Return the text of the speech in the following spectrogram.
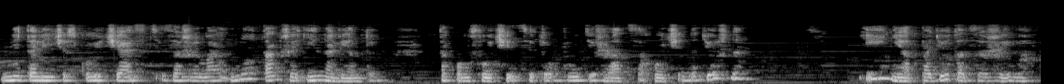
металлическую часть зажима, но также и на ленту. В таком случае цветок будет держаться очень надежно и не отпадет от зажима.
